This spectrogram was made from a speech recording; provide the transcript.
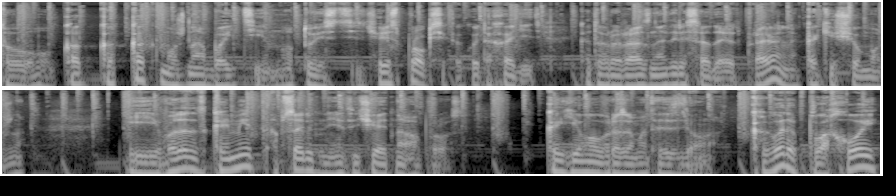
что, как, как, как можно обойти? Ну, то есть через прокси какой-то ходить, который разные адреса дает, правильно? Как еще можно? И вот этот комит абсолютно не отвечает на вопрос. Каким образом это сделано? Какой-то плохой,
